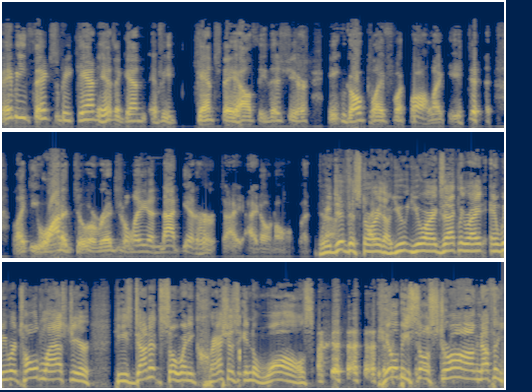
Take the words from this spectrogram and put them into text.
maybe he thinks if he can't hit again, if he can't stay healthy this year, he can go play football like he did, like he wanted to originally and not get hurt. I, I don't know, but We uh, did this story though. You you are exactly right, and we were told last year he's done it so when he crashes into walls, he'll be so strong nothing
